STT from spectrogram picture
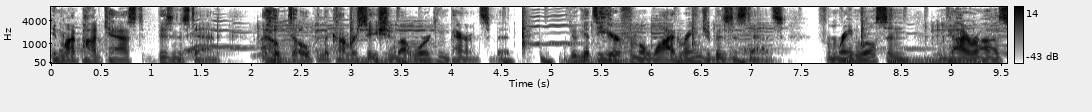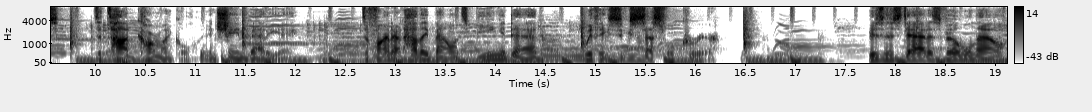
In my podcast, Business Dad, I hope to open the conversation about working parents a bit. You'll get to hear from a wide range of business dads, from Rainn Wilson and Guy Raz to Todd Carmichael and Shane Battier, to find out how they balance being a dad with a successful career. Business Dad is available now,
